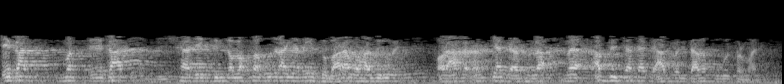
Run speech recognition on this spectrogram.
ایک آدھ ایک آدھ شاید ایک دن کا وقفہ گزرا یا نہیں، دوبارہ وہ حاضر ہوئے اور آ کر کیا کہ اللہ، میں اب دل چاہتا کہ آپ میری دعوت قبول فرما لیں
